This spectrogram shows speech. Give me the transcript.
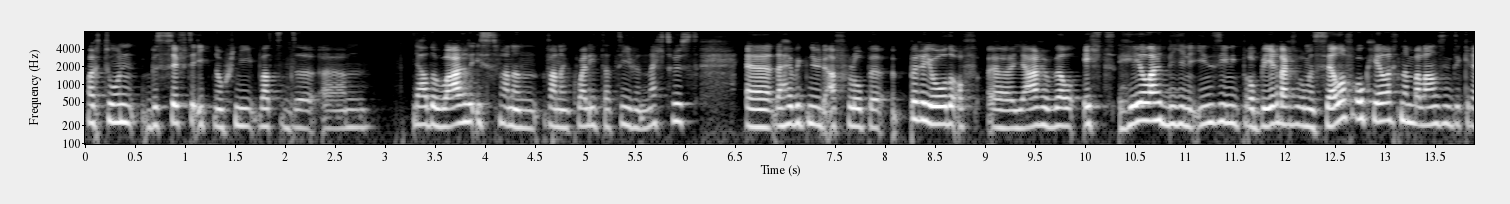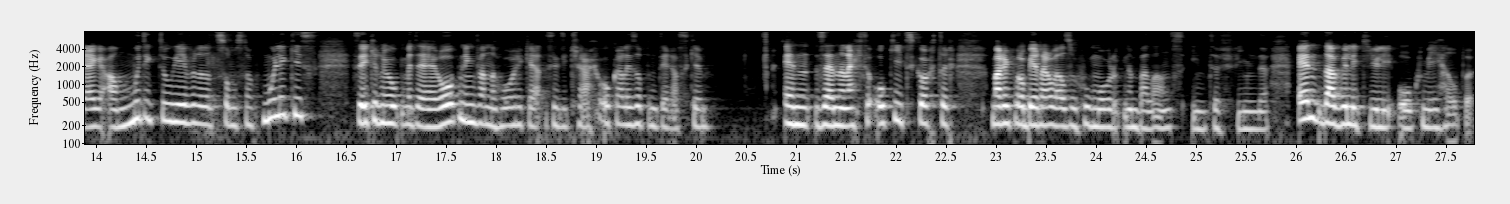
Maar toen besefte ik nog niet wat de, um, ja, de waarde is van een, van een kwalitatieve nachtrust. Uh, dat heb ik nu de afgelopen periode of uh, jaren wel echt heel hard beginnen inzien. Ik probeer daar voor mezelf ook heel hard een balans in te krijgen. Al moet ik toegeven dat het soms nog moeilijk is. Zeker nu ook met de heropening van de horeca zit ik graag ook al eens op een terrasje. En zijn de nachten ook iets korter. Maar ik probeer daar wel zo goed mogelijk een balans in te vinden. En daar wil ik jullie ook mee helpen.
